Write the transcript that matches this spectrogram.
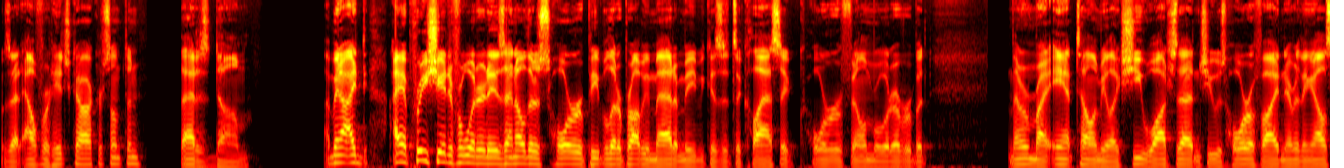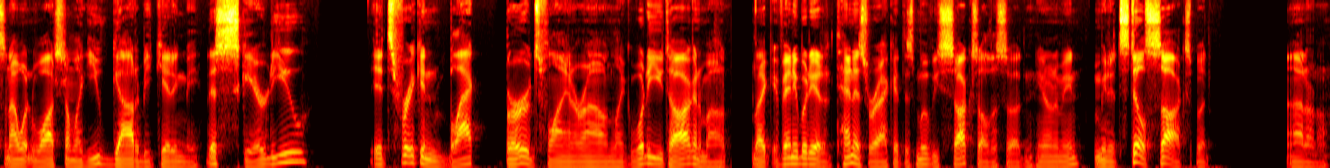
Was that Alfred Hitchcock or something? That is dumb. I mean, I, I appreciate it for what it is. I know there's horror people that are probably mad at me because it's a classic horror film or whatever, but I remember my aunt telling me like she watched that and she was horrified and everything else, and I went and watched. It. I'm like, you've got to be kidding me! This scared you? It's freaking black birds flying around. Like, what are you talking about? Like, if anybody had a tennis racket, this movie sucks all of a sudden. You know what I mean? I mean, it still sucks, but I don't know.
